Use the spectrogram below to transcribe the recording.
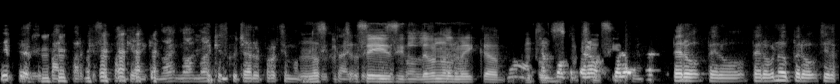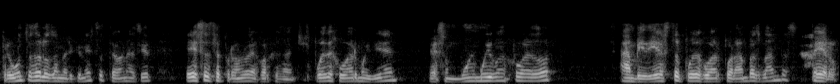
Sí, pero- para, para que sepan que, que no, hay- no- no hay que escuchar el próximo. No escucha, sí, si le van a pero- América, No, entonces tampoco, escuchan pero, pero Pero, pero, pero, bueno, pero si les preguntas a los americanistas, te van a decir, ese es el problema de Jorge Sánchez. Puede jugar muy bien, es un muy, muy buen jugador, ambidiestro, puede jugar por ambas bandas, pero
